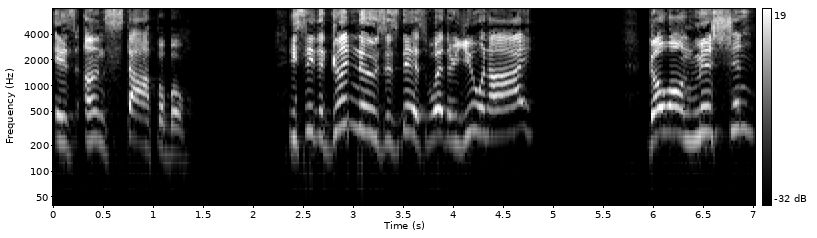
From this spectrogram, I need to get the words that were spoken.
is unstoppable? You see, the good news is this whether you and I go on mission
